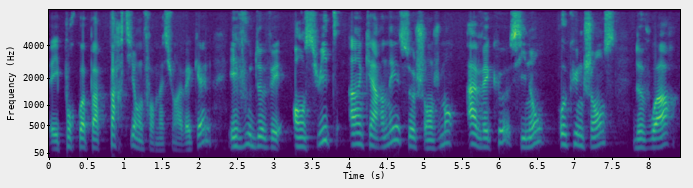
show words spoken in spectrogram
et pourquoi pas partir en formation avec elles, et vous devez ensuite incarner ce changement avec eux, sinon aucune chance de voir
